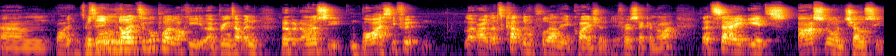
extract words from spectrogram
um, Right, it's, but a then good not- point, it's a good point. Lockie uh, brings up, and no, but honestly, bias. If it, like, right, let's cut Liverpool out of the equation Yeah. for a second, right? Let's say it's Arsenal and Chelsea,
